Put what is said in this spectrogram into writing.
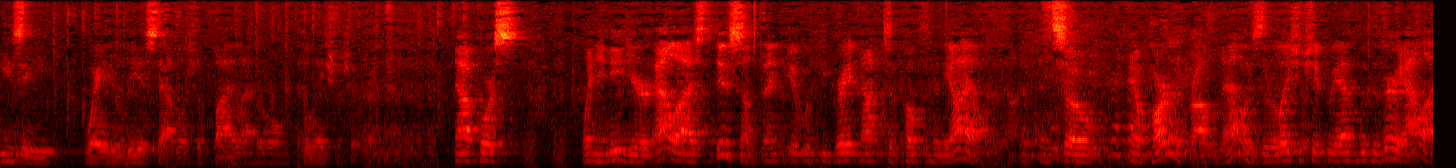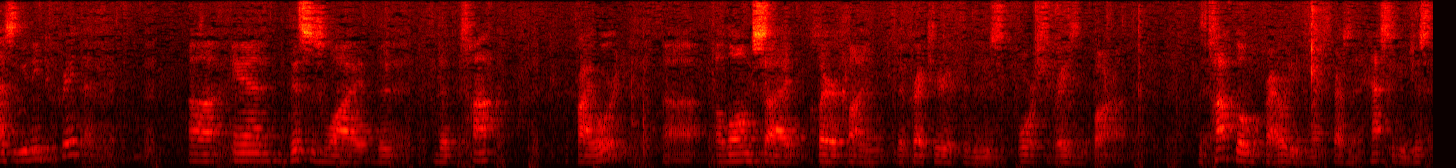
easy way to reestablish a bilateral relationship right now. Now, of course, when you need your allies to do something, it would be great not to poke them in the eye all the time. And so, you know, part of the problem now is the relationship we have with the very allies that we need to create that. Uh, and this is why the, the top priority, uh, alongside clarifying the criteria for the use of force and raising the bar on it, the top global priority of the next president has to be just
